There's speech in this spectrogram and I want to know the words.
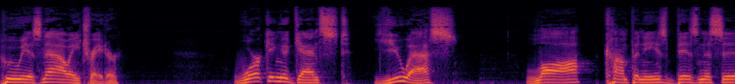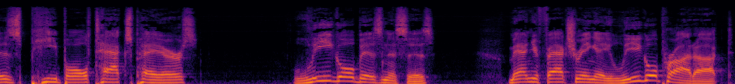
who is now a traitor working against U.S. law, companies, businesses, people, taxpayers, legal businesses, manufacturing a legal product,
